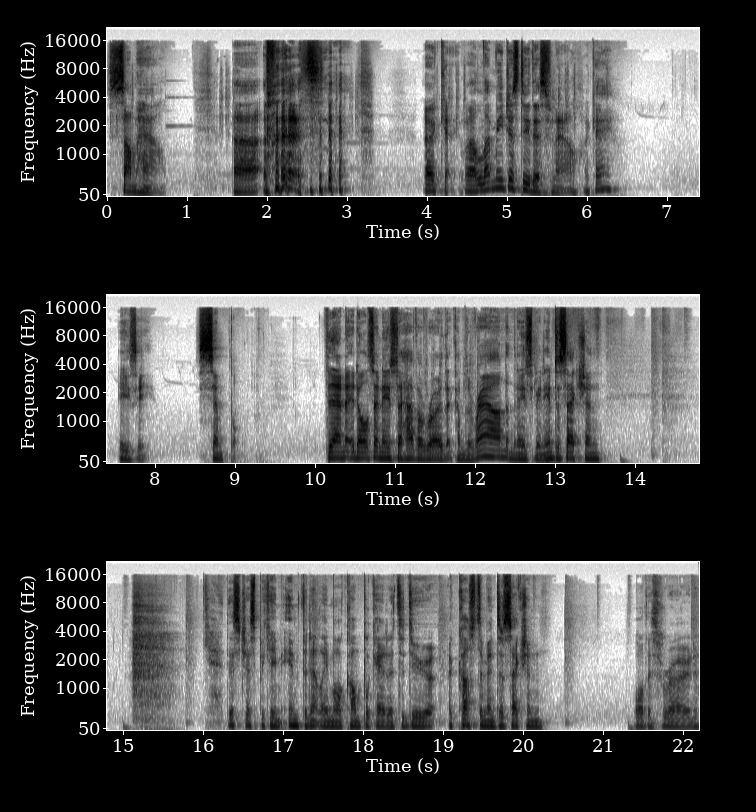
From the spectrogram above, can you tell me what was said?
somehow. Uh, okay, well, let me just do this for now, okay? Easy. Simple. Then it also needs to have a road that comes around, and there needs to be an intersection. yeah, this just became infinitely more complicated to do a custom intersection for this road.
